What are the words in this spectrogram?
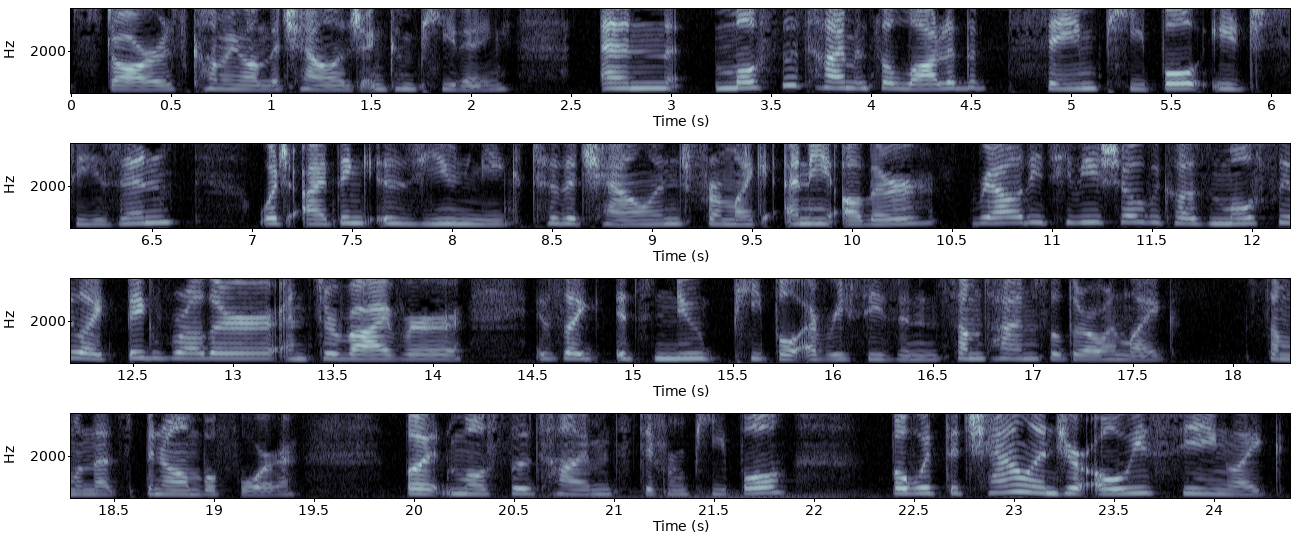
stars coming on the challenge and competing. And most of the time, it's a lot of the same people each season, which I think is unique to the challenge from like any other reality TV show because mostly like Big Brother and Survivor is like it's new people every season. Sometimes they'll throw in like someone that's been on before, but most of the time it's different people. But with the challenge, you're always seeing like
